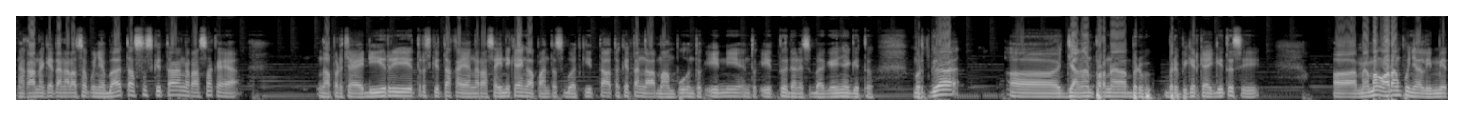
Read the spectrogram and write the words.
Nah, karena kita ngerasa punya batas, terus kita ngerasa kayak nggak percaya diri terus kita kayak ngerasa ini kayak nggak pantas buat kita atau kita nggak mampu untuk ini untuk itu dan sebagainya gitu menurut gue uh, jangan pernah ber- berpikir kayak gitu sih uh, memang orang punya limit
